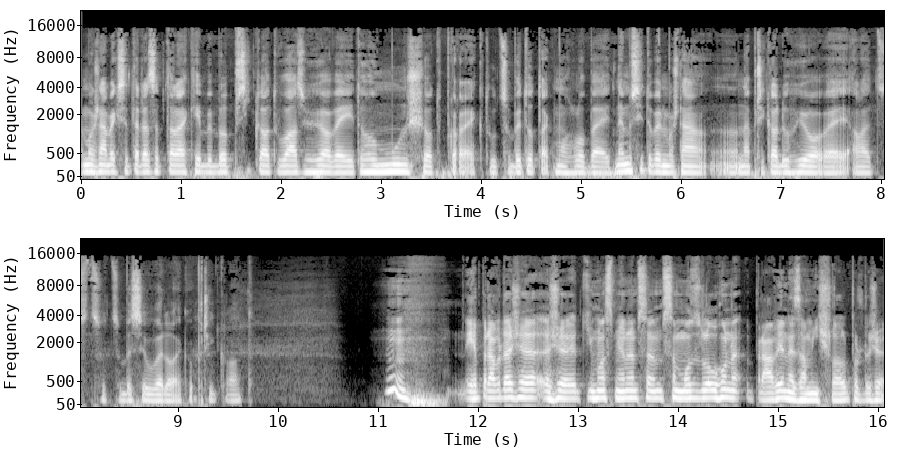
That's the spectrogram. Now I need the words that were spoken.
Možná bych se teda zeptal, jaký by byl příklad u vás Huawei toho moonshot projektu, co by to tak mohlo být. Nemusí to být možná eh, na příkladu Huawei, ale co, co by si uvedl jako příklad? Hmm. Je pravda, že, že tímhle směrem jsem, jsem moc dlouho ne, právě nezamýšlel, protože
